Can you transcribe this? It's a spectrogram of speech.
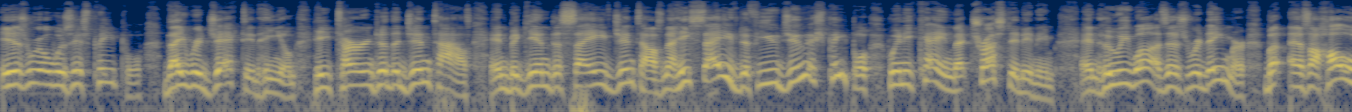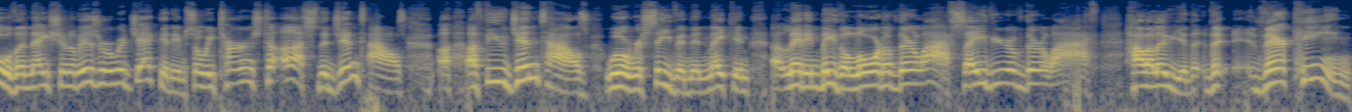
Israel was his people. They rejected him. He turned to the Gentiles and began to save Gentiles. Now, he saved a few Jewish people when he came that trusted in him and who he was as Redeemer. But as a whole, the nation of Israel rejected him. So he turns to us, the Gentiles. Uh, a few Gentiles will receive him and make him, uh, let him be the Lord of their life, Savior of their life. Hallelujah. The, the, their king.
